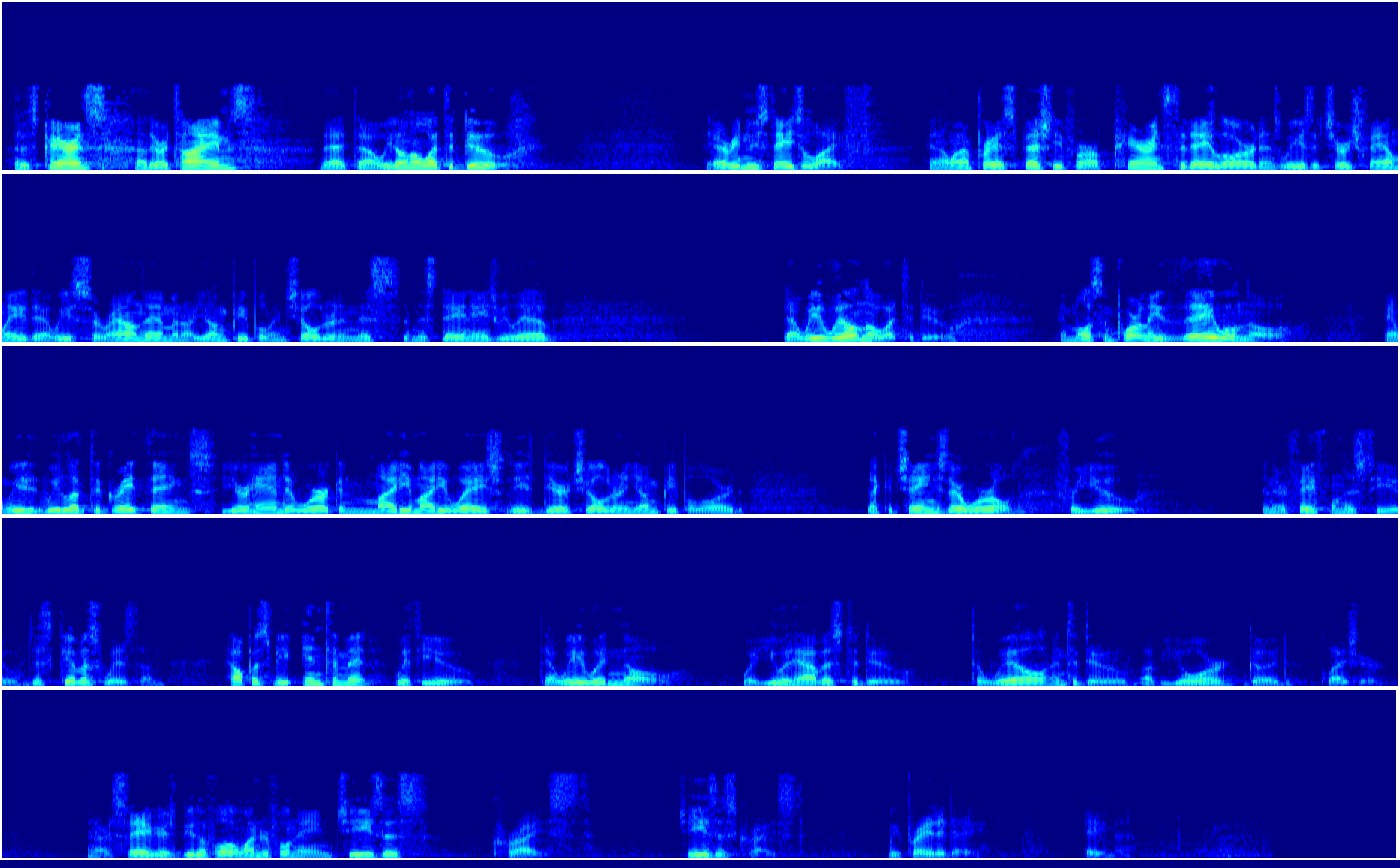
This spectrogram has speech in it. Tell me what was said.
that as parents, uh, there are times that uh, we don't know what to do. Every new stage of life. And I want to pray especially for our parents today, Lord, as we as a church family, that we surround them and our young people and children in this, in this day and age we live, that we will know what to do. And most importantly, they will know. And we, we look to great things, your hand at work in mighty, mighty ways for these dear children and young people, Lord that could change their world for you and their faithfulness to you. Just give us wisdom. Help us be intimate with you. that we would know what you would have us to do, to will and to do of your good pleasure. In our Savior's beautiful and wonderful name, Jesus Christ. Jesus Christ. We pray today. Amen.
